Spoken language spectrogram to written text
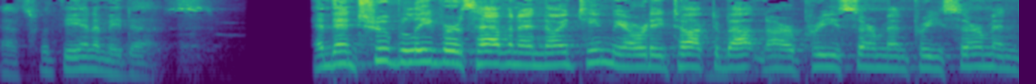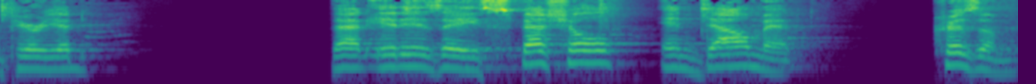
That's what the enemy does. And then true believers have an anointing we already talked about in our pre-sermon, pre-sermon period. That it is a special endowment, chrism,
